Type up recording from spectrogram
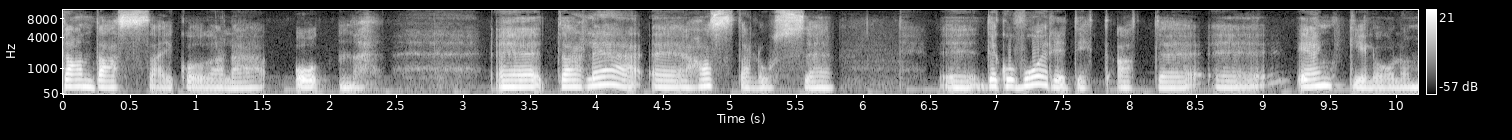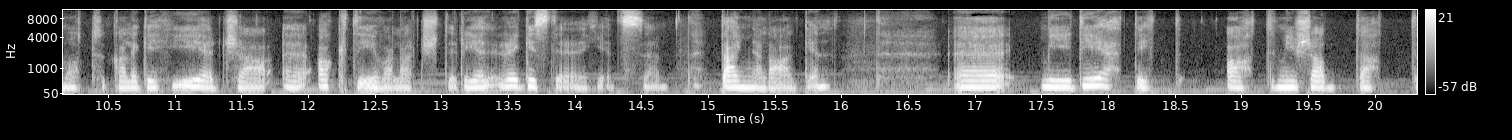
Dan tässä ei kohdalla otne. Tällä hastalus det Eh, det deko vuoredit att eh, enkel olemat kallegi hiedja eh, aktiiva latsti registrerjets tainalagen. Mi tiedit att mi saddat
